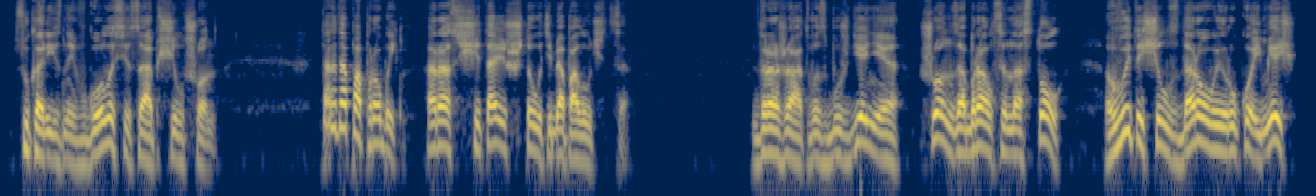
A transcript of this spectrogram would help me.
— сукоризный в голосе сообщил Шон. «Тогда попробуй, раз считаешь, что у тебя получится». Дрожа от возбуждения, Шон забрался на стол вытащил здоровой рукой меч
